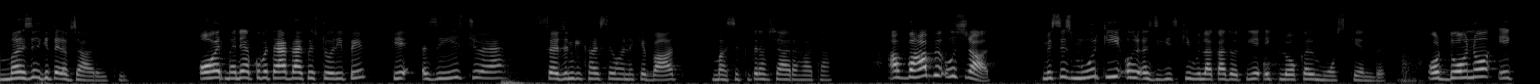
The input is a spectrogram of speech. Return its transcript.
मस्जिद की तरफ़ जा रही थी। और मैंने आपको बताया बैक पे स्टोरी पे कि अज़ीज़ जो है सर्जन के घर से होने के बाद मस्जिद की तरफ़ जा रहा था। अब वहाँ पे उस रात मिसिस मूर की और अज़ीज़ की मुलाकात होती है एक लोकल मोस के अंदर और दोनों एक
